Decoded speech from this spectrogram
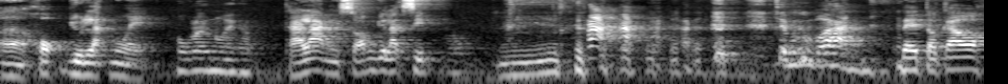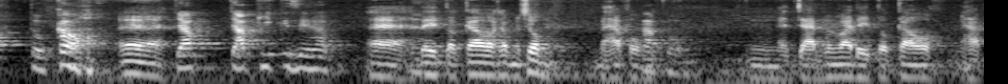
เออหกอยู่หลักหน่วย หกหลักหน่วยครับ ถ้าล่างนี่สองอยู่หลักสิบอืมใช่ไหมคุณบ้านได้ตัวเก่าตัวเก่าเออจับจับพลิกกันสิครับเออได้ตัวเก่าท่านผู้ชมนะครับผมครับผมอืมอาจารย์เพิ่นว่าได้ตัวเก่านะครับ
